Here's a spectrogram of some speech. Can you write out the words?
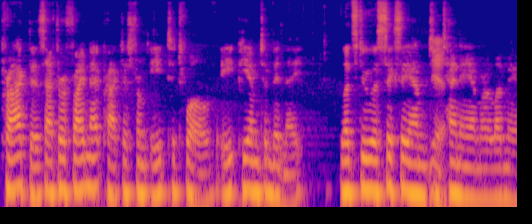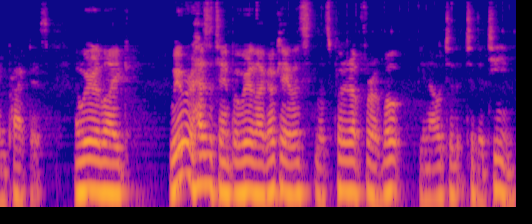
practice, after a Friday night practice from eight to 12, 8 p.m. to midnight, let's do a six a.m. to Yeah. ten a.m. or eleven a.m. practice. And we were like, we were hesitant, but we were like, okay, let's let's put it up for a vote, you know, to the, to the team.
